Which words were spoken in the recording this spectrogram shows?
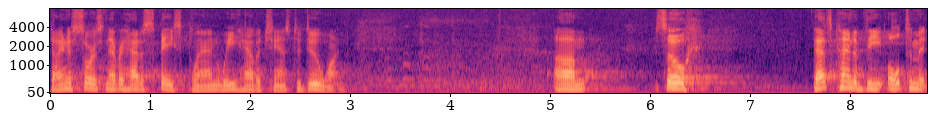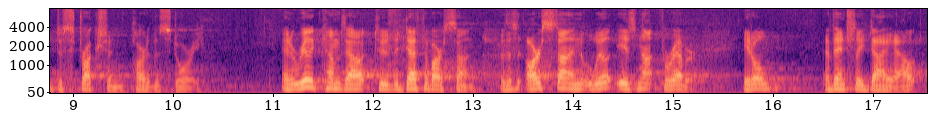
Dinosaurs never had a space plan. We have a chance to do one. Um, so that's kind of the ultimate destruction part of the story. And it really comes out to the death of our sun. Our sun will, is not forever, it'll eventually die out.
